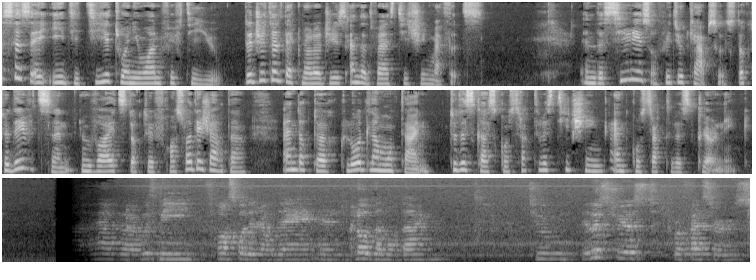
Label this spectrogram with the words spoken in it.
This is AEDT 2150U, Digital Technologies and Advanced Teaching Methods. In the series of video capsules, Dr. Davidson invites Dr. François Desjardins and Dr. Claude Lamontagne to discuss constructivist teaching and constructivist learning. I have uh, with me François Desjardins and Claude Lamontagne, two illustrious professors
